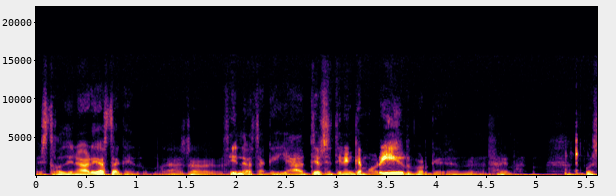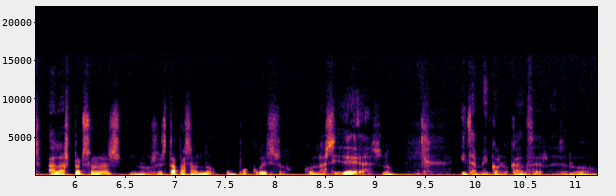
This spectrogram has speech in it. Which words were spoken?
extraordinaria hasta que, en fin, hasta que ya se tienen que morir, porque... Pues a las personas nos está pasando un poco eso, con las ideas, ¿no? Y también con el cáncer, desde luego.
